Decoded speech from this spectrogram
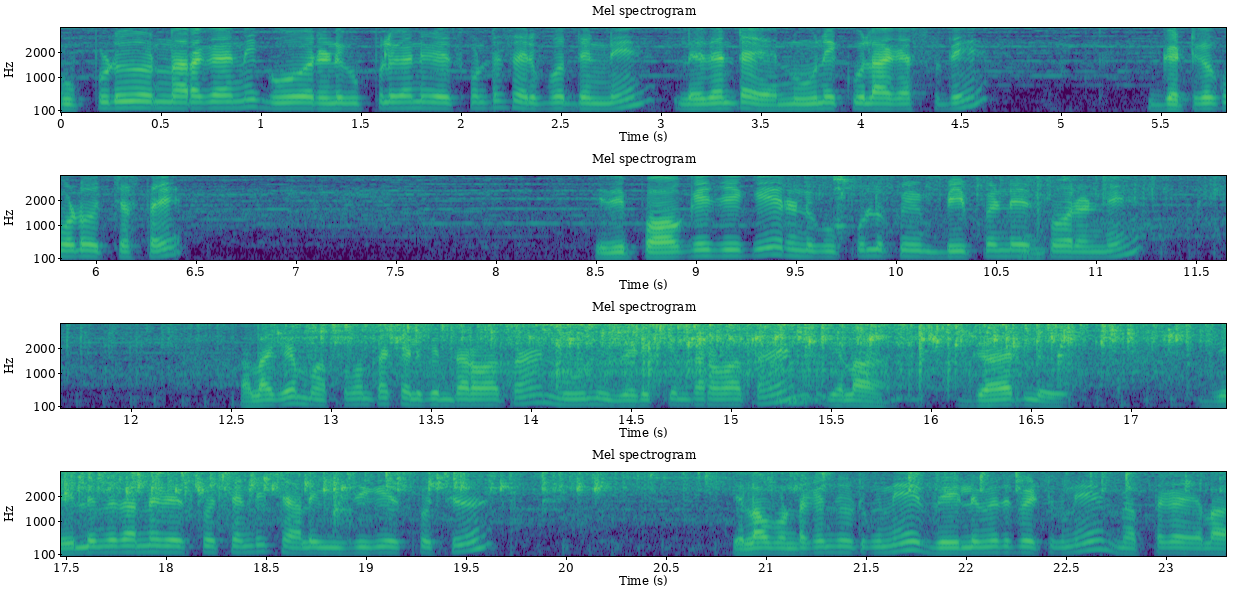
గుప్పుడు ఉన్నారు కానీ గో రెండు గుప్పులు కానీ వేసుకుంటే సరిపోద్దండి. లేదంటే నూనె ఎక్కువ లాగేస్తుంది. గట్టిగా కూడా వచ్చేస్తాయి. ఇది పావు కేజీకి రెండు గుప్పులు బీప్ పిండి వేసుకోవాలండి. అలాగే మొత్తం అంతా కలిపిన తర్వాత నూనె వేడెక్కిన తర్వాత ఇలా గారెలు వేళ్ళ మీద వేసుకోవచ్చండి. చాలా ఈజీగా వేసుకోవచ్చు. ఇలా ఉండకం చుట్టుకుని వేళ్ళ మీద పెట్టుకుని మెత్తగా ఇలా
